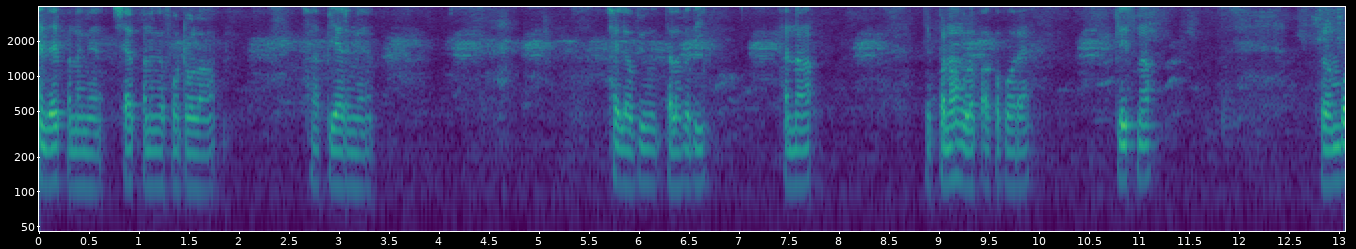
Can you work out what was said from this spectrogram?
என்ஜாய் பண்ணுங்கள் ஷேர் பண்ணுங்கள் ஃபோட்டோலாம் ஹாப்பியாக இருங்க. ஐ லவ் யூ தளபதி. அண்ணா எப்போனா உங்களை பார்க்க போகிறேன் ப்ளீஸ்ண்ணா ரொம்ப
